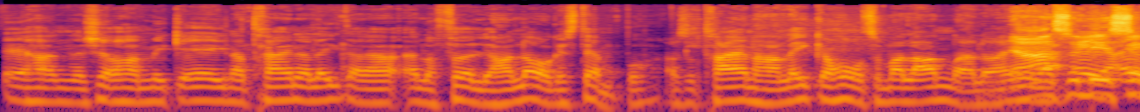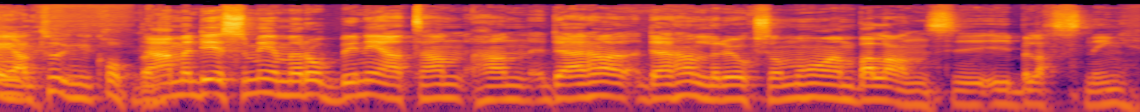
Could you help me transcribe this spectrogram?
Är han, kör han mycket egna träningar liknande eller följer han lagets tempo? Alltså tränar han lika hårt som alla andra eller är, Ja, alltså är, det är, som- han tung i kroppen? Nej men det som är med Robin är att han, han där, där handlar det också om att ha en balans i, i belastning.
